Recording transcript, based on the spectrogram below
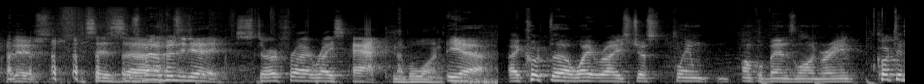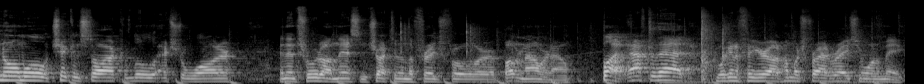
it is. This is, uh, It's been a busy day. Stir fry rice hack, number one. Yeah, I cooked the white rice, just plain Uncle Ben's long grain. Cooked it normal, chicken stock, a little extra water, and then threw it on this and chucked it in the fridge for about an hour now. But after that, we're gonna figure out how much fried rice you wanna make,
